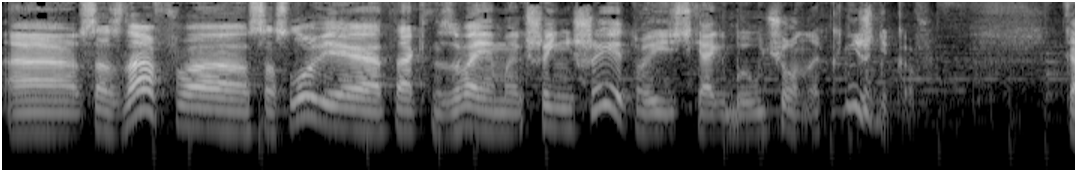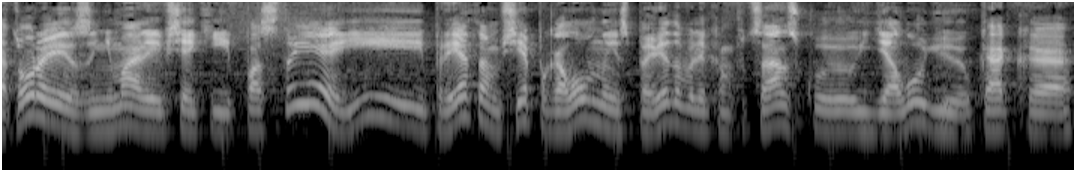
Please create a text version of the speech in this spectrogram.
создав э, сословие так называемых шэньши, то есть как бы ученых-книжников, которые занимали всякие посты и при этом все поголовно исповедовали конфуцианскую идеологию как э,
